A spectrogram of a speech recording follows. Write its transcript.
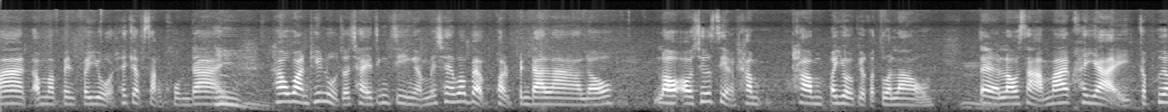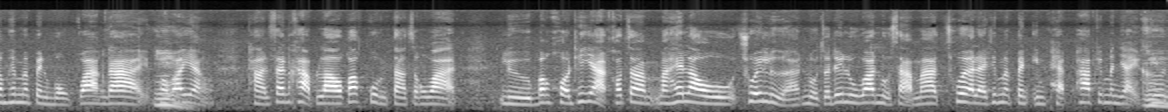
มารถเอามาเป็นประโยชน์ให้กับสังคมได้อืมถ้าวันที่หนูจะใช้จริงๆอะไม่ใช่ว่าแบบขวัญเป็นดาราแล้ว เราเอาชื่อเสียงทำทำประโยชน์เกี่ยวกับตัวเราอืมแต่เราสามารถขยายกระเพื่อมให้มันเป็นวงกว้างได้ เพราะว่าอย่างฐานแฟนคลับเราก็กลุ่มต่างจังหวัดหรือบางคนที่อยากเขาจะมาให้เราช่วยเหลือ หนูจะได้รู้ว่าหนูสามารถช่วยอะไรที่มันเป็น Impact ภาพที่มันใหญ่ขึ้น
